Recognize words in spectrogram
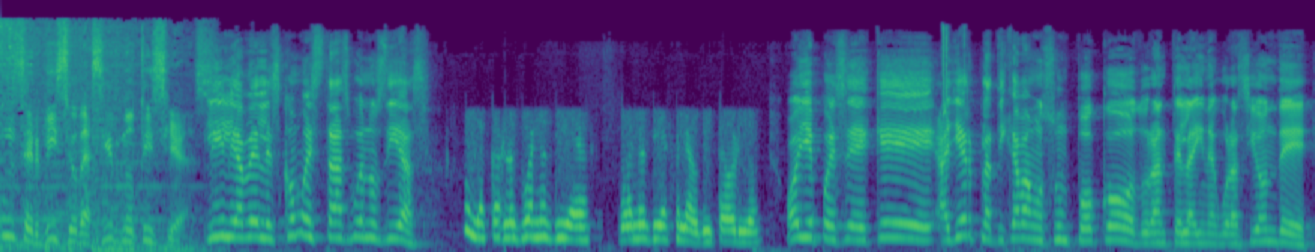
Un servicio de Asir Noticias. Lilia Vélez, ¿cómo estás? Buenos días. Hola Carlos, buenos días. Buenos días al auditorio. Oye, pues eh, que ayer platicábamos un poco durante la inauguración de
